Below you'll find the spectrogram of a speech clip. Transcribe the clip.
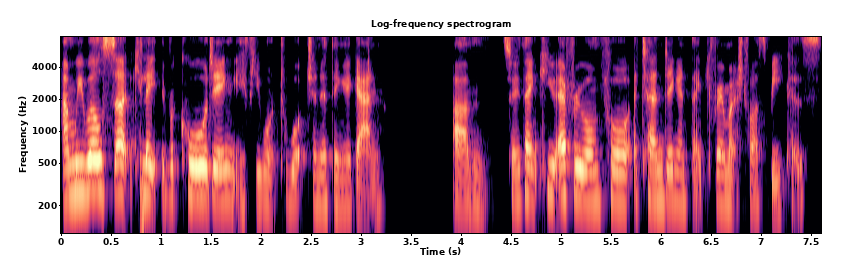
And we will circulate the recording if you want to watch anything again. Um, so thank you everyone for attending and thank you very much to our speakers.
